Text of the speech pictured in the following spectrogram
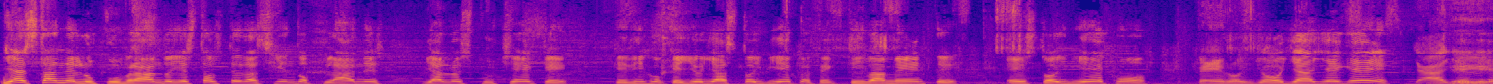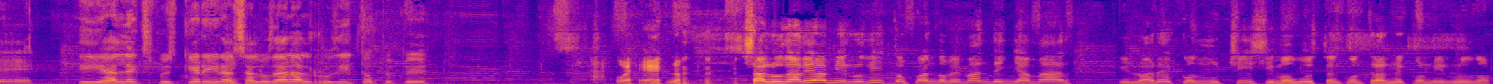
Ya están elucubrando, ya está usted haciendo planes. Ya lo escuché que, que dijo que yo ya estoy viejo, efectivamente. Estoy viejo, pero yo ya llegué, ya llegué. Y, y Alex, pues quiere ir a saludar al Rudito, Pepe. Bueno, saludaré a mi Rudito cuando me manden llamar y lo haré con muchísimo gusto encontrarme con mi Rudo.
